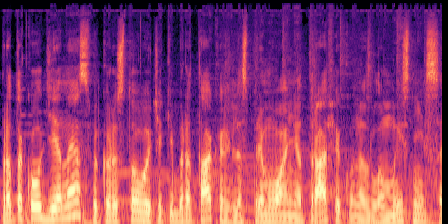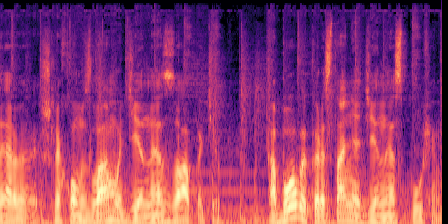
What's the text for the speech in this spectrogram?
Протокол DNS використовують у кібератаках для спрямування трафіку на зловмисні сервери шляхом зламу DNS-запитів або використання DNS-спуфінг.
